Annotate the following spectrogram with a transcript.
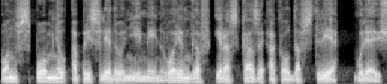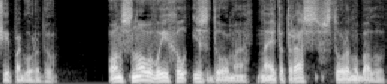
Он вспомнил о преследовании мейнворингов и рассказы о колдовстве, гуляющие по городу. Он снова выехал из дома, на этот раз в сторону болот.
